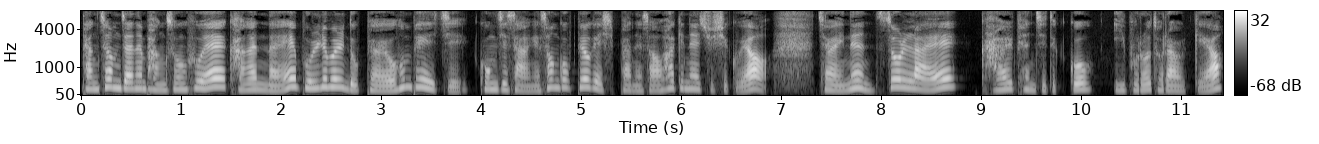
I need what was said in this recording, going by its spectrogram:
당첨자는 방송 후에 강한나의 볼륨을 높여요 홈페이지 공지사항의 선곡표 게시판에서 확인해 주시고요. 저희는 솔라의 가을 편지 듣고 입으로 돌아올게요.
